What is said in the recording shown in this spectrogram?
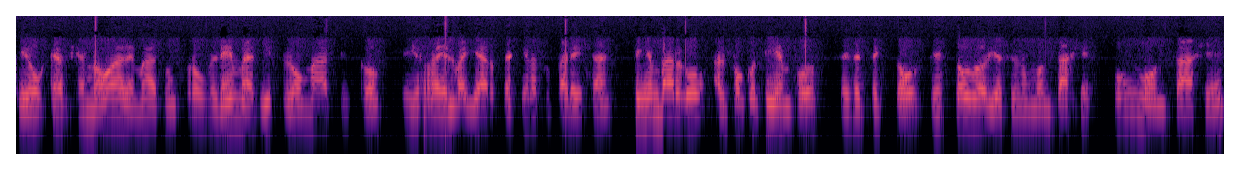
que ocasionó además un problema diplomático de Israel Vallarta, que era su pareja. Sin embargo, al poco tiempo se detectó que todo había sido un montaje, un montaje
